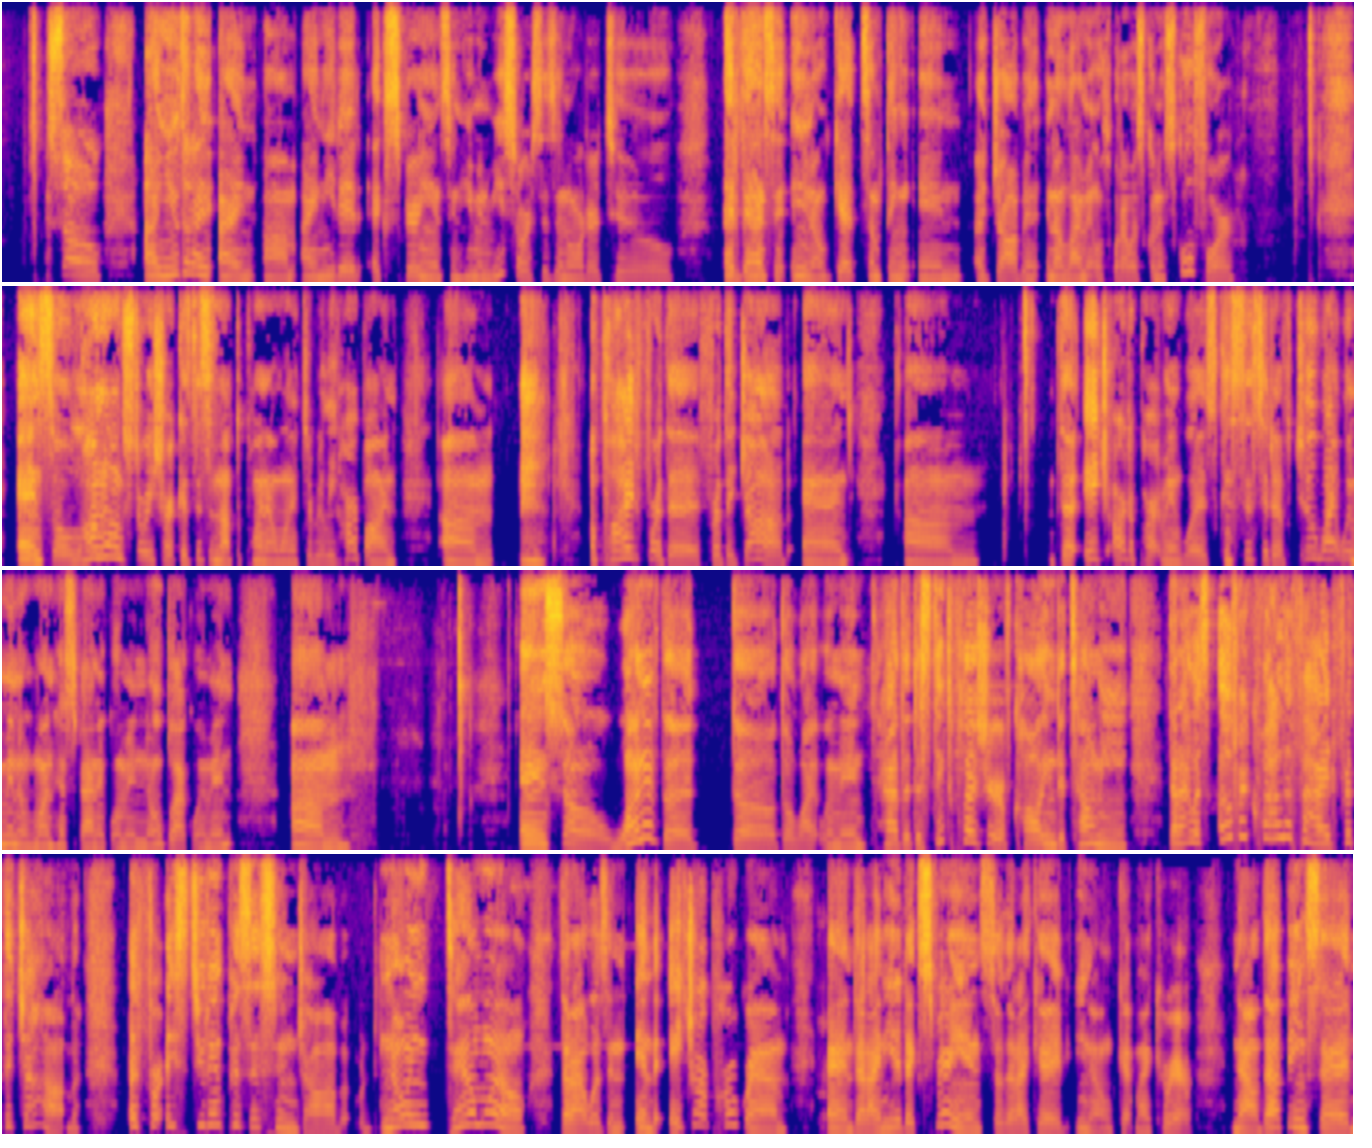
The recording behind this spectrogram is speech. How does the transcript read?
so I knew that I I um I needed experience in human resources in order to advance and you know get something in a job in, in alignment with what I was going to school for. And so long long story short because this is not the point I wanted to really harp on um applied for the for the job and um the HR department was consisted of two white women and one Hispanic woman, no black women. Um, and so one of the the the white women had the distinct pleasure of calling to tell me that I was overqualified for the job, uh, for a student position job, knowing damn well that I was in, in the HR program and that I needed experience so that I could, you know, get my career. Now, that being said,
